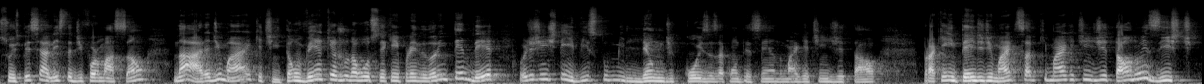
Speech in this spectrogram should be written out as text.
sou especialista de formação na área de marketing. Então venho aqui ajudar você que é empreendedor a entender. Hoje a gente tem visto um milhão de coisas acontecendo, marketing digital. Para quem entende de marketing, sabe que marketing digital não existe.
